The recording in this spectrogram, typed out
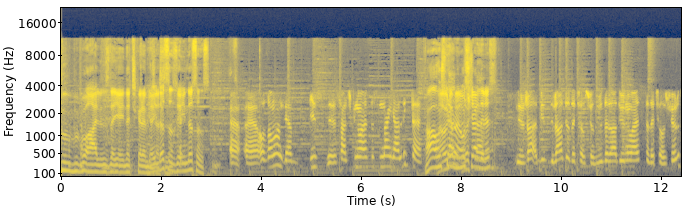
bu, bu, bu halinizde yayına çıkaramayacağız. Yayındasınız yayındasınız. E, e, o zaman ya biz e, Selçuk Üniversitesi'nden geldik de Aa, hoş öyle mi? geldiniz. Hoş geldiniz. e, ra- biz radyoda çalışıyoruz. Biz de Radyo Üniversitede çalışıyoruz.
